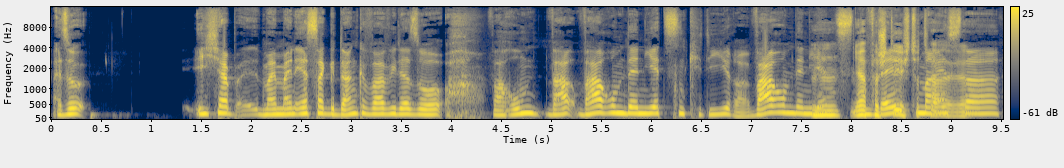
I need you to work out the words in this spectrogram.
Also ich habe mein mein erster Gedanke war wieder so, oh, warum war, warum denn jetzt ein Kedira? Warum denn jetzt Mhm. Ja, ein ich total, Weltmeister,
